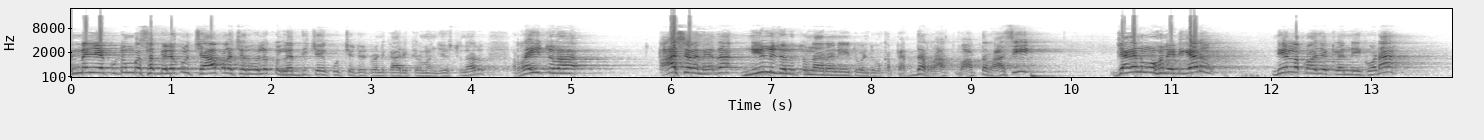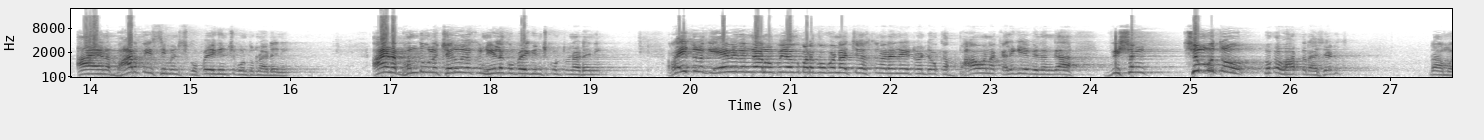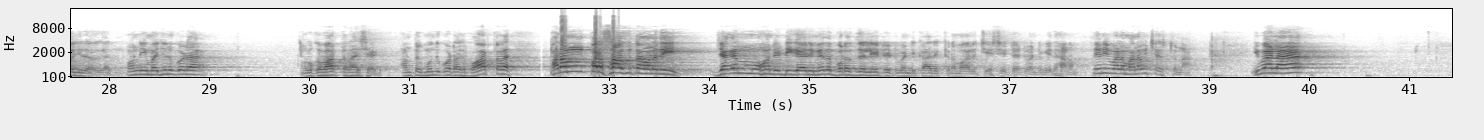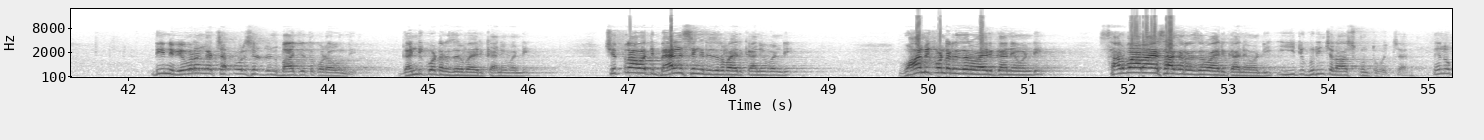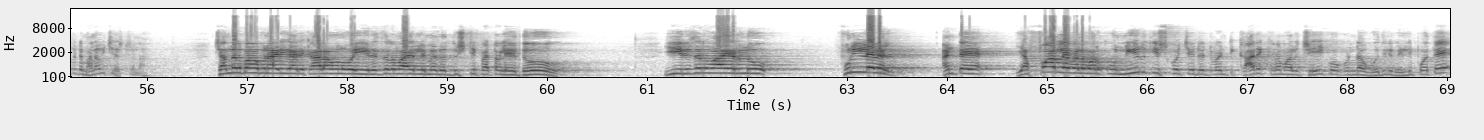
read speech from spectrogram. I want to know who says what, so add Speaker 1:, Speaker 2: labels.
Speaker 1: MLA కుటుంబ సభ్యులకు చేపల చెరువులకు లబ్ధి చేకూర్చేటటువంటి కార్యక్రమం చేస్తున్నారు. రైతుల ఆశల మీద నీళ్ళు జల్లుతున్నారనేటువంటి ఒక పెద్ద వార్త రాసి జగన్మోహన్ రెడ్డి గారు నీళ్ళ ప్రాజెక్టులన్నీ కూడా ఆయన భారతీయ సిమెంట్స్కి ఉపయోగించుకుంటున్నాడని ఆయన బంధువుల చెరువులకు నీళ్ళకు ఉపయోగించుకుంటున్నాడని రైతులకు ఏ విధంగానూ ఉపయోగపడకుండా చేస్తున్నాడనేటువంటి ఒక భావన కలిగే విధంగా విషం చిమ్ముతో ఒక వార్త రాశాడు రామోజీరావు గారు. మొన్న ఈ మధ్యన కూడా ఒక వార్త రాశాడు. అంతకుముందు కూడా వార్తల పరంపర సాగుతా ఉన్నది. జగన్మోహన్ రెడ్డి గారి మీద బురద జల్లేటటువంటి కార్యక్రమాలు చేసేటటువంటి విధానం. నేను ఇవాళ మనవి చేస్తున్నా. ఇవాళ దీన్ని వివరంగా చెప్పవలసినటువంటి బాధ్యత కూడా ఉంది. గండికోట రిజర్వాయర్ కానివ్వండి చిత్రావతి బ్యాలెన్సింగ్ రిజర్వాయర్ కానివ్వండి వామికొండ రిజర్వాయర్ కానివ్వండి సర్వారాయసాగర్ రిజర్వాయర్ కానివ్వండి వీటి గురించి రాసుకుంటూ వచ్చారు. నేను ఒకటి మనవి చేస్తున్నా. చంద్రబాబు నాయుడు గారి కాలంలో ఈ రిజర్వాయర్ల మీద దృష్టి పెట్టలేదు. ఈ రిజర్వాయర్లు ఫుల్ లెవెల్ అంటే ఎఫ్ఆర్ లెవెల్ వరకు నీరు తీసుకొచ్చేటటువంటి కార్యక్రమాలు చేయకోకుండా వదిలి వెళ్ళిపోతే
